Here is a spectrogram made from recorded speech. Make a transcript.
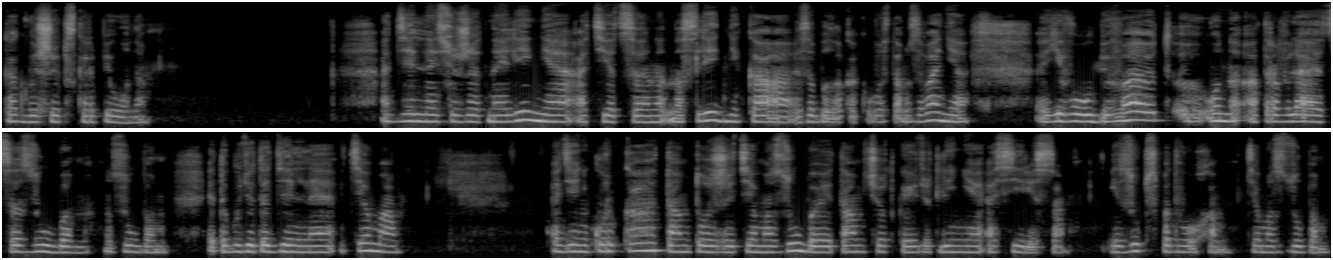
как бы шип скорпиона. Отдельная сюжетная линия, отец наследника, забыла, как его там звание, его убивают, он отравляется зубом, зубом. Это будет отдельная тема. День курка, там тоже тема зуба, и там четко идет линия Осириса. И зуб с подвохом, тема с зубом.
